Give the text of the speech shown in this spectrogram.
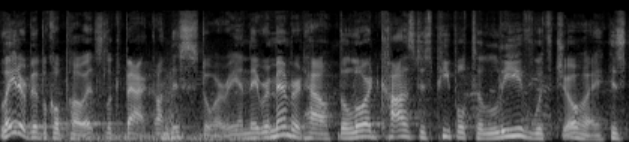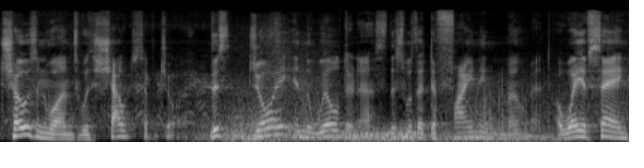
Later biblical poets looked back on this story and they remembered how the Lord caused his people to leave with joy, his chosen ones with shouts of joy. This joy in the wilderness, this was a defining moment, a way of saying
